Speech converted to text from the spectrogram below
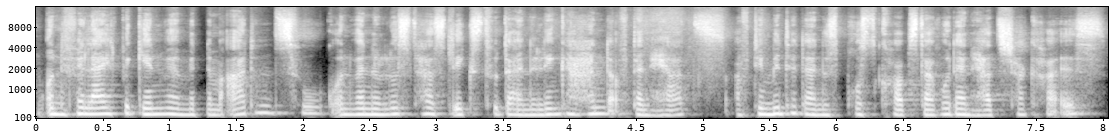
und vielleicht beginnen wir mit einem Atemzug und wenn du Lust hast, legst du deine linke Hand auf dein Herz, auf die Mitte deines Brustkorbs, da wo dein Herzchakra ist.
